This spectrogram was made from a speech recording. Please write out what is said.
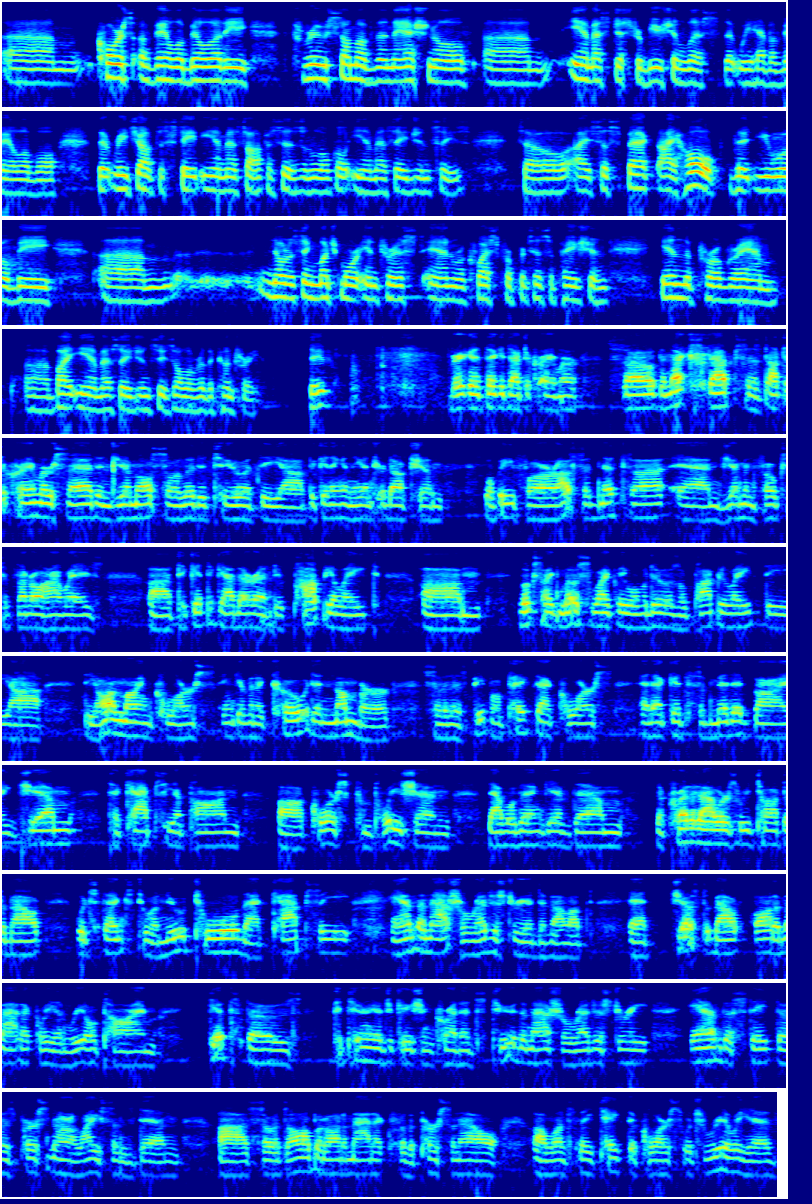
um, course availability through some of the national um, EMS distribution lists that we have available that reach out to state EMS offices and local EMS agencies. So I suspect, I hope that you will be um, noticing much more interest and requests for participation in the program uh, by EMS agencies all over the country. Dave? Very good. Thank you, Dr. Krohmer. So the next steps, as Dr. Krohmer said, and Jim also alluded to at the uh, beginning in the introduction, will be for us at NHTSA and Jim and folks at Federal Highways uh, to get together and to populate. Um, looks like most likely what we'll do is we'll populate the uh, the online course and give it a code and number so that as people take that course and that gets submitted by Jim to CAPCE upon uh, course completion, that will then give them the credit hours we talked about, which thanks to a new tool that CAPCE and the National Registry have developed, it just about automatically in real time gets those continuing education credits to the National Registry and the state those personnel are licensed in. Uh, so it's all but automatic for the personnel uh, once they take the course, which really is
